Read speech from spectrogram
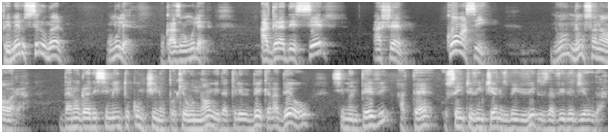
primeiro ser humano, uma mulher, no caso uma mulher, agradecer a Hashem. Como assim? Não, não só na hora, dar um agradecimento contínuo, porque o nome daquele bebê que ela deu se manteve até os 120 anos bem-vividos da vida de Eudá.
